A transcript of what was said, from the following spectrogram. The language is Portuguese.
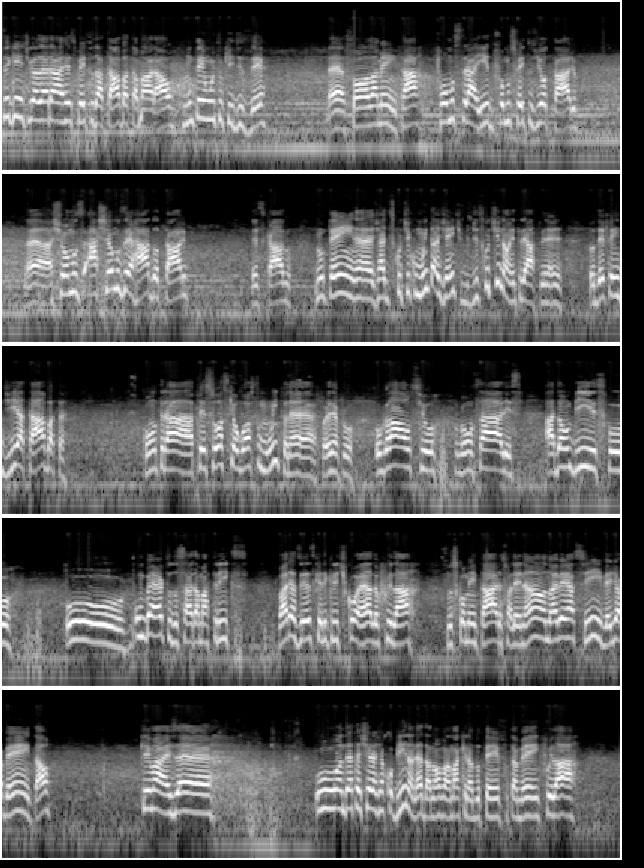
Seguinte, galera, a respeito da Tabata Amaral, não tem muito o que dizer, né? Só lamentar. Fomos traídos, fomos feitos de otário. Né? Achamos, achamos errado otário, nesse caso. Não tem, né? Já discuti com muita gente, discuti não, entre aspas, né? Eu defendi a Tabata contra pessoas que eu gosto muito, né? Por exemplo, o Glaucio Gonçalves, Adão Bispo, o Humberto do Saia da Matrix. Várias vezes que ele criticou ela, eu fui lá nos comentários, falei, não, não é bem assim, veja bem e tal. Quem mais? É. O André Teixeira Jacobina, né, da nova máquina do tempo também, fui lá,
